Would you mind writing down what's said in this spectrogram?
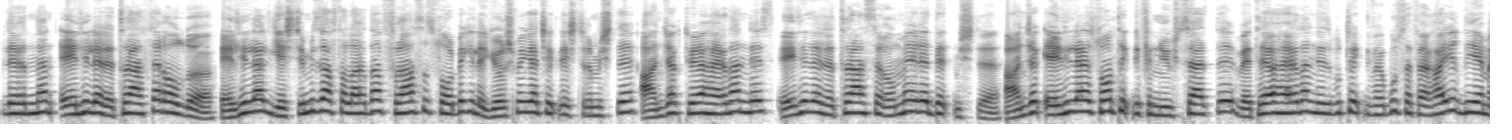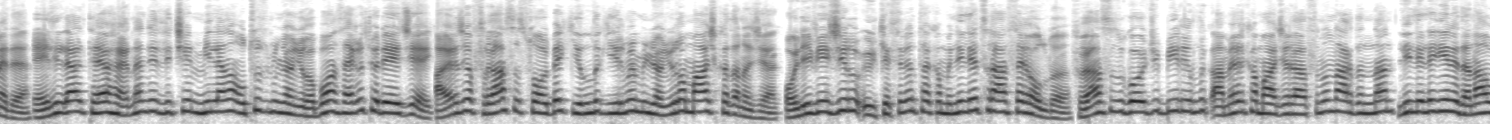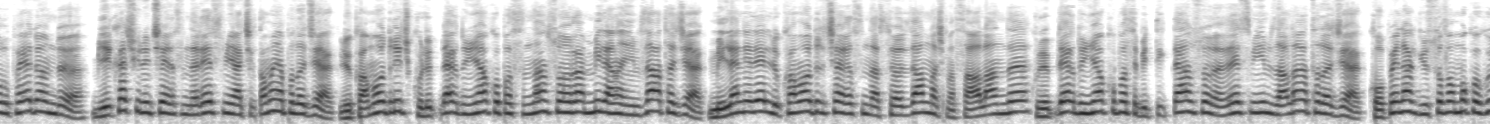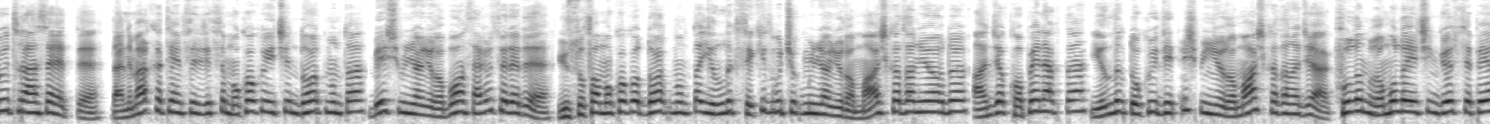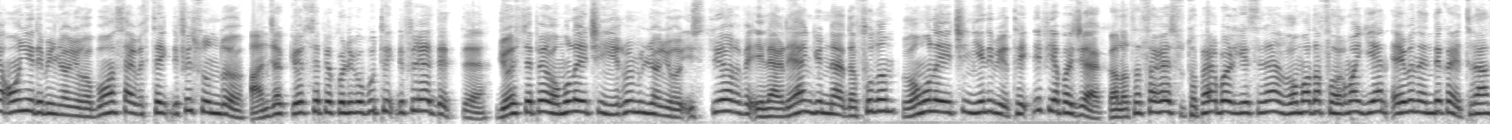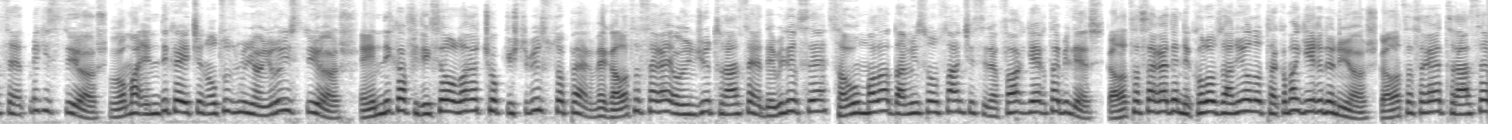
ekiplerinden El Hilal'e transfer oldu. El Hilal geçtiğimiz haftalarda Fransız Solbek ile görüşme gerçekleştirmişti. Ancak Theo Hernandez El Hilal'e transfer olmayı reddetmişti. Ancak El Hilal son teklifini yükseltti ve Theo Hernandez bu teklife bu sefer hayır diyemedi. El Hilal Theo Hernandez için Milan'a 30 milyon euro bonservis ödeyecek. Ayrıca Fransız Solbek yıllık 20 milyon euro maaş kazanacak. Olivier Giroud ülkesinin takımı Lille transfer oldu. Fransız golcü bir yıllık Amerika macerasının ardından Lille ile yeniden Avrupa'ya döndü. Birkaç gün içerisinde resmi açıklama yapılacak. Luka Modric Kulüpler Dünya Kupası'ndan sonra Milan'a imza atacak. Milan ile Luka Modric arasında sözlü anlaşma sağlandı. Kulüpler Dünya Kupası bittikten sonra resmi imzalar atılacak. Kopenhag Yusufa Mokoku'yu transfer etti. Danimarka temsilcisi Mokoku için Dortmund'a 5 milyon euro bonservis ödedi. Yusufa Mokoku Dortmund'da yıllık 8,5 milyon euro maaş kazanıyordu. Ancak Kopenhag'da yıllık 970 bin euro maaş kazanacak. Fulham Romulo için Göztepe'ye 17 milyon euro bonservis teklifi sundu. Ancak Göztepe kulübü bu teklifi reddetti. Göztepe Romulo için 20 milyon euro istiyor ve ilerleyen günlerde Fulham Romulo için yeni bir teklif yapacak. Galatasaray stoper bölgesine Roma'da forma giyen Evan Endika'yı transfer etmek istiyor. Roma Endika için 30 milyon euro istiyor. Endika fiziksel olarak çok güçlü bir stoper ve Galatasaray oyuncuyu transfer edebilirse savunmada Davinson Sanchez ile fark yaratabilir. Galatasaray'da Nicolo Zaniolo takıma geri dönüyor. Galatasaray'a transfer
